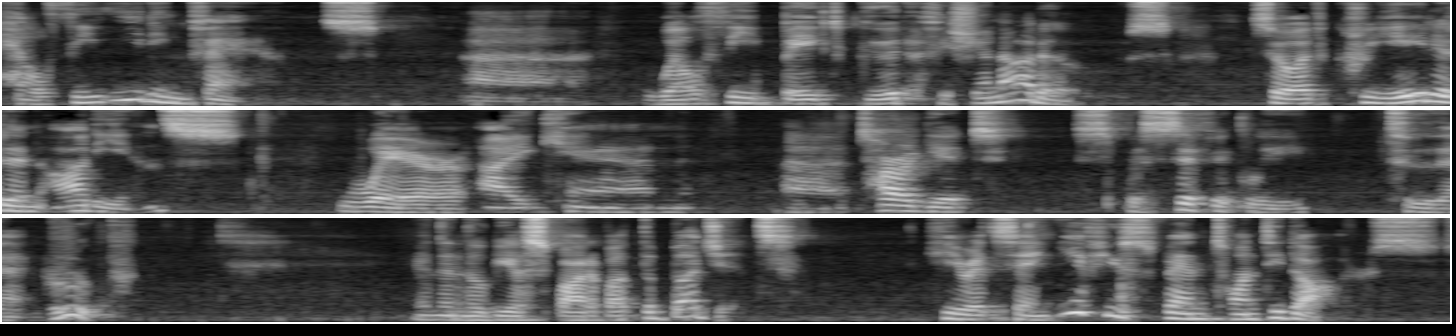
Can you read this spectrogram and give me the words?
healthy eating fans, uh, wealthy baked good aficionados. So I've created an audience where I can uh, target specifically to that group. And then there'll be a spot about the budget. Here it's saying if you spend $20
